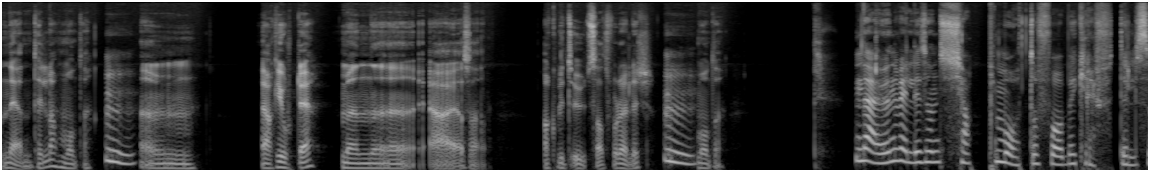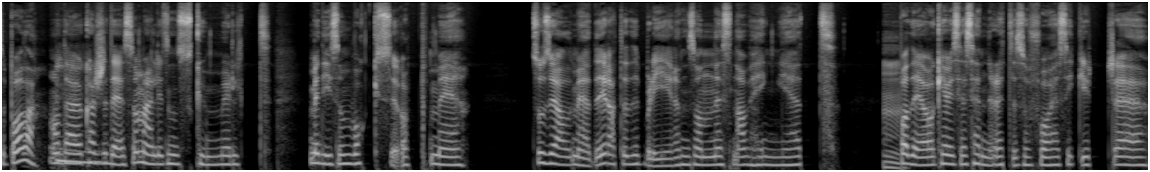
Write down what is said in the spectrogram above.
nedentil, da, på en måte. Mm. Um, jeg har ikke gjort det, men jeg altså, har ikke blitt utsatt for det heller, Mm. på en måte. Det er jo en veldig sånn kjapp måte å få bekreftelse på, da. Og det er jo Mm. kanskje det som er litt sånn skummelt med de som vokser opp med sosiale medier, at det blir en sånn nesten avhengighet Mm. på det. Ok, hvis jeg sender dette, så får jeg sikkert eh,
